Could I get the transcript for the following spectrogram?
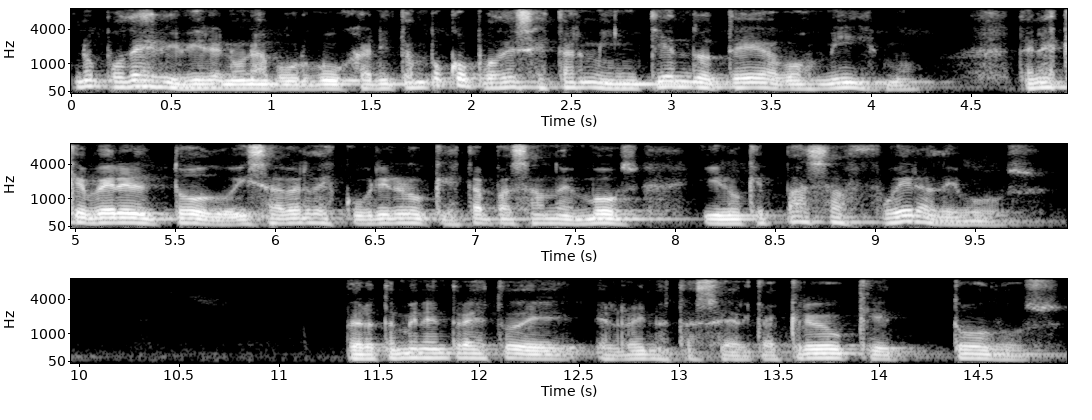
No podés vivir en una burbuja, ni tampoco podés estar mintiéndote a vos mismo. Tenés que ver el todo y saber descubrir lo que está pasando en vos y lo que pasa fuera de vos. Pero también entra esto de el reino está cerca. Creo que todos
